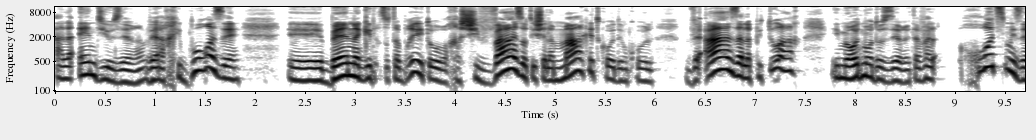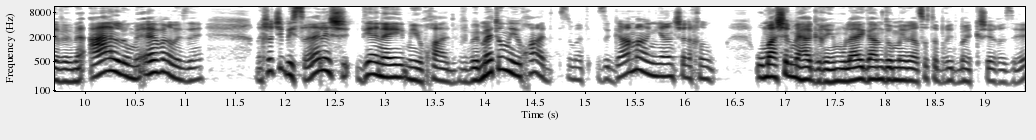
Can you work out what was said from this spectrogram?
על ה end user, והחיבור הזה אה, בין נגיד ארה"ב, או החשיבה הזאת של ה market קודם כל, ואז על הפיתוח, היא מאוד מאוד עוזרת. אבל חוץ מזה, ומעל ומעבר לזה, אני חושבת שבישראל יש DNA מיוחד, ובאמת הוא מיוחד. זאת אומרת, זה גם העניין שאנחנו אומה של מהגרים, אולי גם דומה לארה"ב בהקשר הזה,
